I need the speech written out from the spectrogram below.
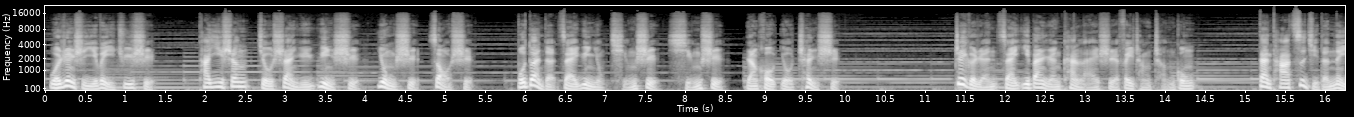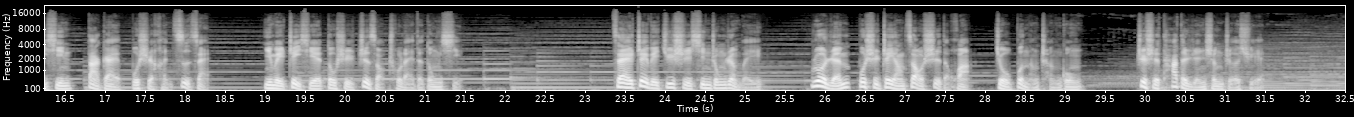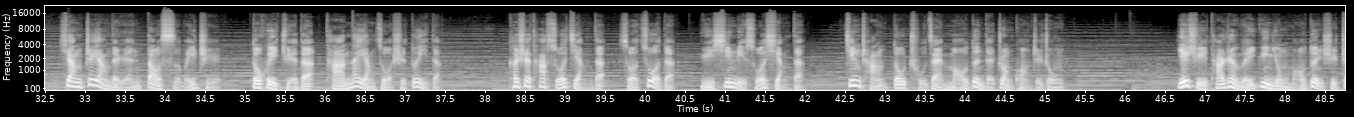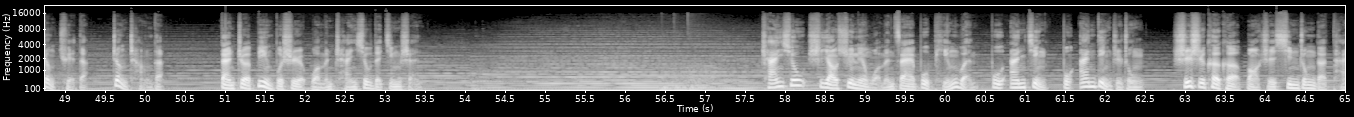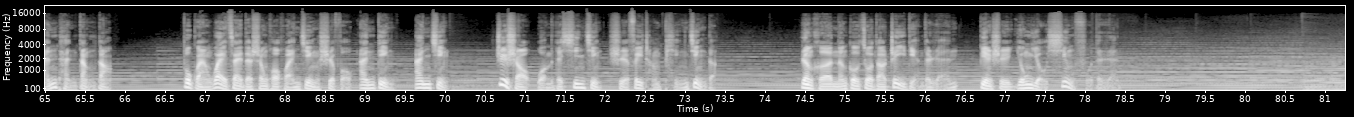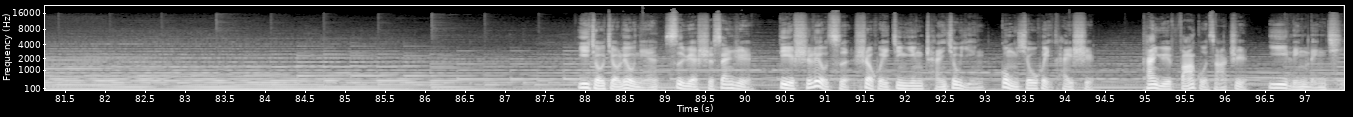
我认识一位居士，他一生就善于运势、用事、造事。不断的在运用情势、形势，然后又趁势。这个人在一般人看来是非常成功，但他自己的内心大概不是很自在，因为这些都是制造出来的东西。在这位居士心中认为，若人不是这样造势的话，就不能成功。这是他的人生哲学。像这样的人到死为止。都会觉得他那样做是对的。可是他所讲的、所做的与心里所想的，经常都处在矛盾的状况之中。也许他认为运用矛盾是正确的、正常的，但这并不是我们禅修的精神。禅修是要训练我们在不平稳、不安静、不安定之中，时时刻刻保持心中的坦坦荡荡。不管外在的生活环境是否安定、安静，至少我们的心境是非常平静的。任何能够做到这一点的人，便是拥有幸福的人。一九九六年四月十三日，第十六次社会精英禅修营共修会开始，刊于《法古杂志》一零零期。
